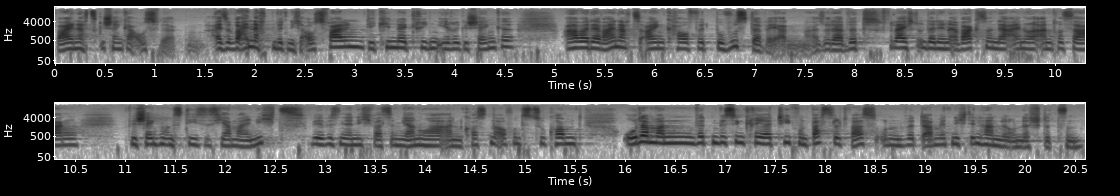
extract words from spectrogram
Weihnachtsgeschenke auswirken. Also Weihnachten wird nicht ausfallen, die Kinder kriegen ihre Geschenke, aber der Weihnachtseinkauf wird bewusster werden. Also da wird vielleicht unter den Erwachsenen der eine oder andere sagen, wir schenken uns dieses Jahr mal nichts. Wir wissen ja nicht, was im Januar an Kosten auf uns zukommt. Oder man wird ein bisschen kreativ und bastelt was und wird damit nicht den Handel unterstützen.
